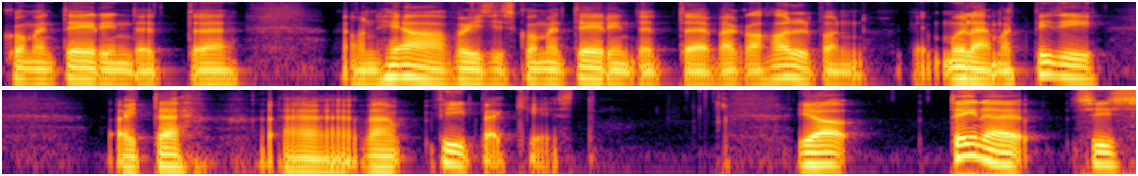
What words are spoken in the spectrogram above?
kommenteerinud, et äh, on hea või siis kommenteerinud, et äh, väga halb on, mõlemat pidi. aitäh feedback'i eest. ja teine siis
